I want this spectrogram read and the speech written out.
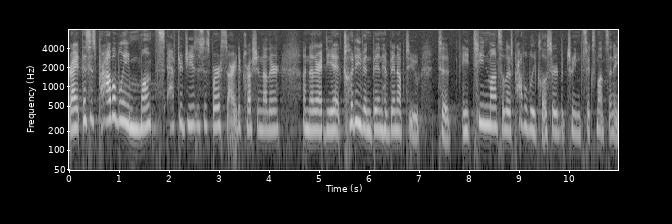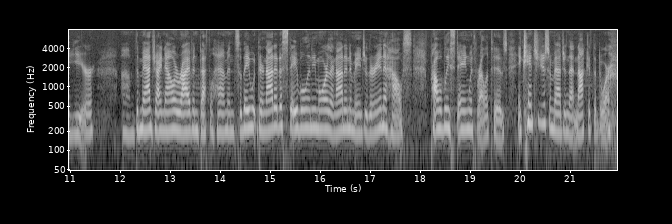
Right? This is probably months after Jesus' birth. Sorry to crush another another idea. It could even been have been up to, to 18 months, so there's probably closer between six months and a year. Um, the Magi now arrive in Bethlehem, and so they, they're not at a stable anymore. They're not in a manger. They're in a house, probably staying with relatives. And can't you just imagine that knock at the door?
